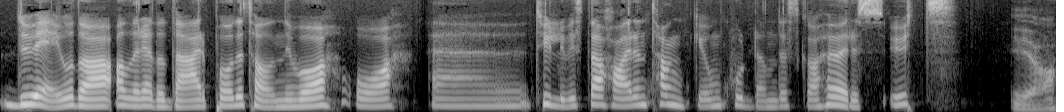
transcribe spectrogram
Du er jo da allerede der på detaljnivå og eh, tydeligvis da har en tanke om hvordan det skal høres ut. Ja.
